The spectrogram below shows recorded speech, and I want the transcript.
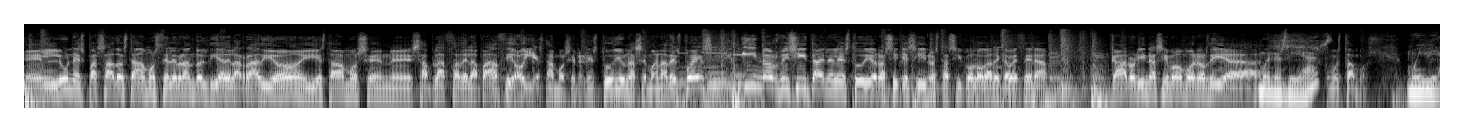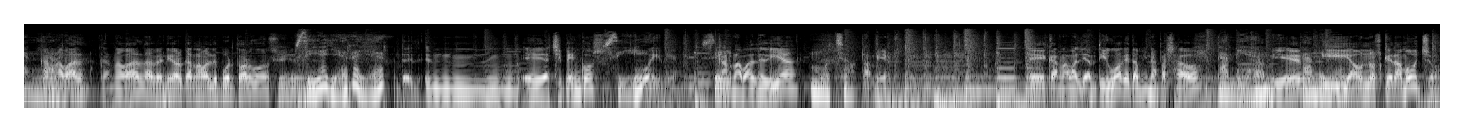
El lunes pasado estábamos celebrando el Día de la Radio y estábamos en esa Plaza de la Paz y hoy estamos en el estudio una semana después y nos visita en el estudio, ahora sí que sí, nuestra psicóloga de cabecera, Carolina Simón, buenos días. Buenos días. ¿Cómo estamos? Muy bien. ¿Carnaval? ¿Carnaval? ¿Ha venido al Carnaval de Puerto algo? Sí, sí ayer, ayer. Mm, eh, ¿A Chipencos? Sí. Muy bien. ¿Carnaval de día? Mucho. También. Eh, Carnaval de Antigua, que también ha pasado. También, también. Y aún nos queda mucho.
